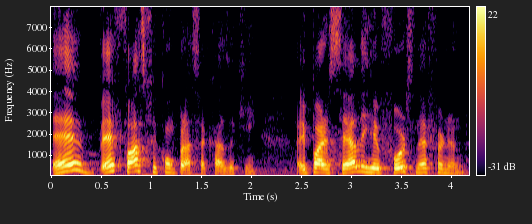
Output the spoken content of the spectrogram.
é, é fácil você comprar essa casa aqui. Aí parcela e reforço, né, Fernando?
